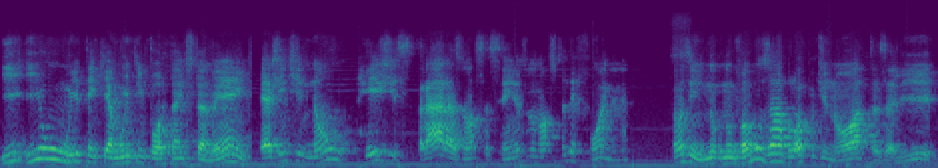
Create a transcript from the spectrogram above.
E, e, um item que é muito importante também é a gente não registrar as nossas senhas no nosso telefone, né? Então, assim, não, não vamos usar bloco de notas ali.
